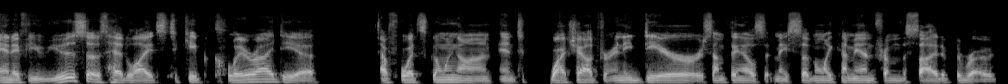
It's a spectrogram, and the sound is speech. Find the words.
and if you use those headlights to keep a clear idea of what's going on and to watch out for any deer or something else that may suddenly come in from the side of the road,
